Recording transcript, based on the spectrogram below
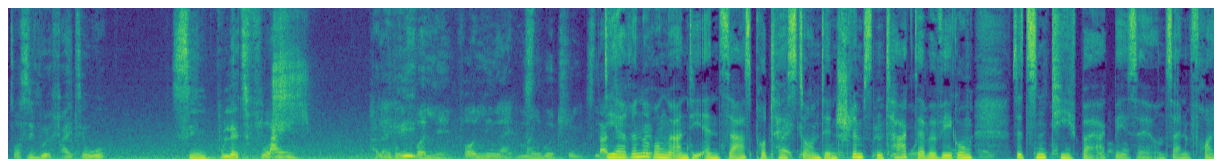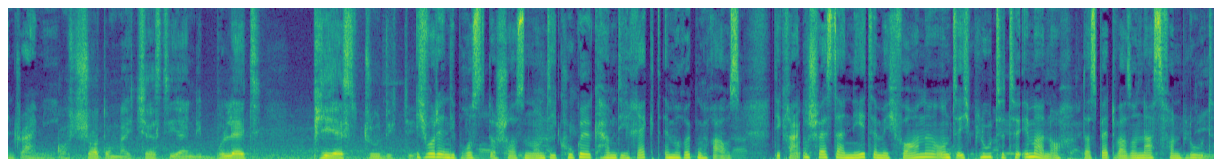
It was if we were fighting war. Seeing bullets flying. Die Erinnerungen an die Entsaas-Proteste und den schlimmsten Tag der Bewegung sitzen tief bei Agbese und seinem Freund Raimi. Ich wurde in die Brust geschossen und die Kugel kam direkt im Rücken raus. Die Krankenschwester nähte mich vorne und ich blutete immer noch. Das Bett war so nass von Blut.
